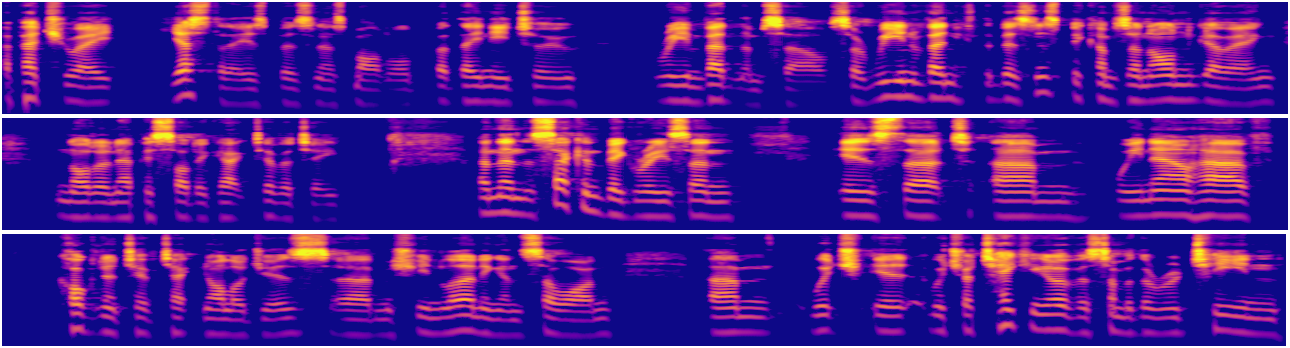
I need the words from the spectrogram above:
perpetuate yesterday's business model, but they need to reinvent themselves. So reinventing the business becomes an ongoing, not an episodic activity. And then the second big reason is that um, we now have cognitive technologies, uh, machine learning, and so on, um, which, is, which are taking over some of the routine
